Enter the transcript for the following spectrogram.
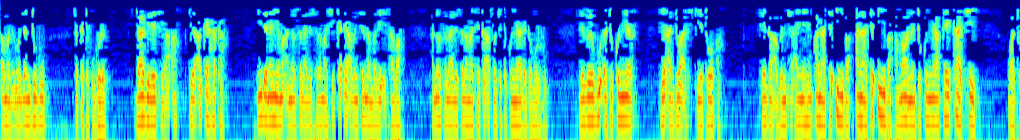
sama da wajen dubu suka tafi gurin. Jabir ya ce a'a to ya akai haka? Ni da na nemi Annabi sallallahu alaihi wasallam shi kadai abincin nan ba zai isa ba. Annabi sallallahu alaihi wasallam ce ka a sauke tukunya daga murhu. Ya zo ya buɗe tukunyar ya addu'a a ciki ya tofa. Sai ga abinci ainihin ana ta ɗiba ana ta ɗiba amma wannan tukunya kai ka ce wato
